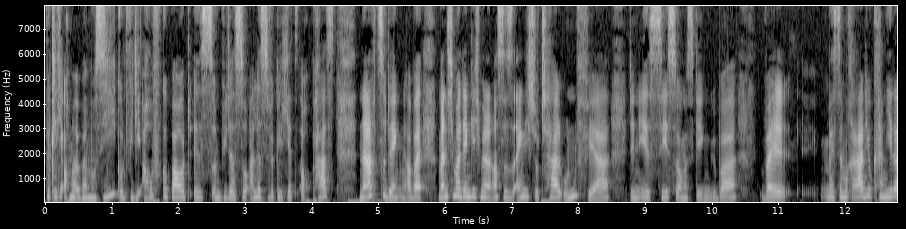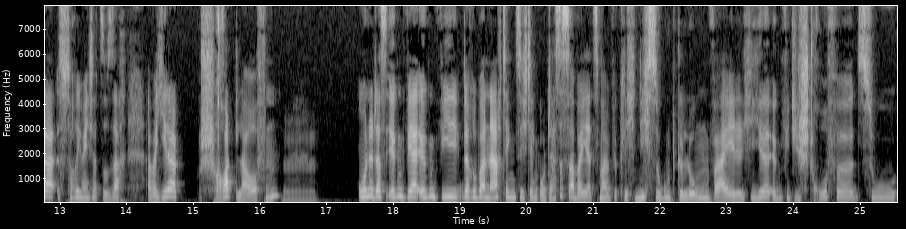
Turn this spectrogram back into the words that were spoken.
wirklich auch mal über Musik und wie die aufgebaut ist und wie das so alles wirklich jetzt auch passt, nachzudenken. Aber manchmal denke ich mir dann auch, das ist eigentlich total unfair den ESC-Songs gegenüber, weil, weißt du, im Radio kann jeder, sorry, wenn ich das so sag, aber jeder Schrott laufen Hm, ohne dass irgendwer irgendwie darüber nachdenkt sich denkt, oh, das ist aber jetzt mal wirklich nicht so gut gelungen, weil hier irgendwie die Strophe zu,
